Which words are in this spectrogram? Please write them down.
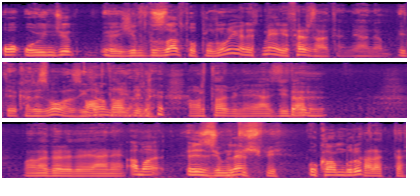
o oyuncu e, yıldızlar topluluğunu yönetmeye yeter zaten. Yani bir de karizma var Zidane Artar yani. bile. Artar bile. Yani Zidane bana göre de yani Ama öz cümle bir Okan Buruk karakter.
